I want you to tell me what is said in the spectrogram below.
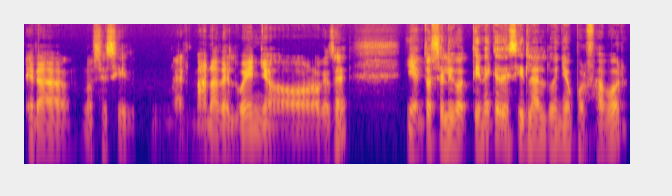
era, no sé si hermana del dueño o lo que sea, y entonces le digo, tiene que decirle al dueño, por favor,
